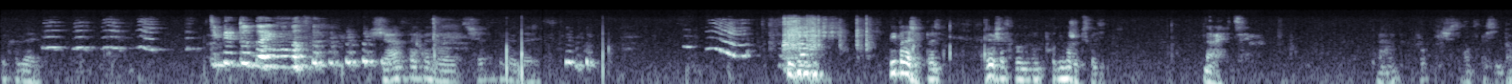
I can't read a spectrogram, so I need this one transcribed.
догадается. Теперь туда ему надо. Сейчас догадается, сейчас догадается. Ты подожди, подожди. Я сейчас под ножик сходить. Нравится ему. Да, чесал, спасибо.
